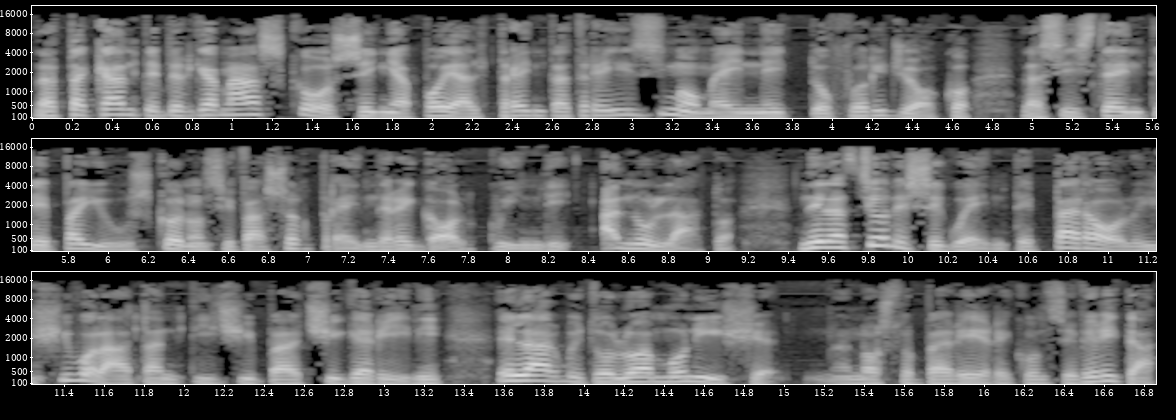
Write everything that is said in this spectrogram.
L'attaccante bergamasco segna poi al 33 ma è in netto fuorigioco, l'assistente Paiusco non si fa sorprendere, gol quindi annullato. Nell'azione seguente Parolo in scivolata anticipa Cigarini e l'arbitro lo ammonisce, a nostro parere con severità,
